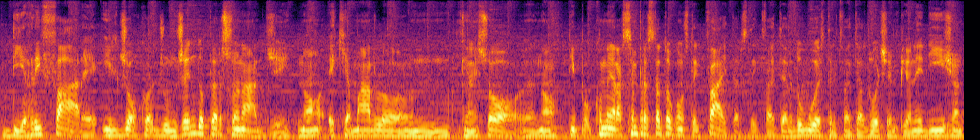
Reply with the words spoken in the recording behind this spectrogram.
di rifare il gioco aggiungendo personaggi no? e chiamarlo, mm, che ne so, eh, no? tipo come era sempre stato con Street Fighter, Street Fighter 2, Street Fighter 2 Champion Edition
